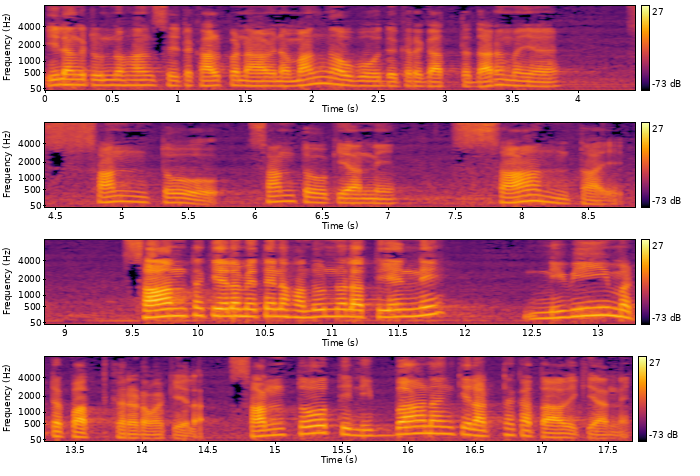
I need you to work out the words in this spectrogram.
ඊළඟට උන්වහන්සේට කල්පනා වෙන මං අවබෝධ කරගත්ත ධර්මය සන්තෝ සන්තෝ කියන්නේ සාන්තයි. සාන්ත කියලා මෙතන හඳුන්වලා තියෙන්නේ නිවීමටපත් කරනවා කියලා. සන්තෝති නිබ්බාණං කියලා අට කතාවේ කියන්නේ.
